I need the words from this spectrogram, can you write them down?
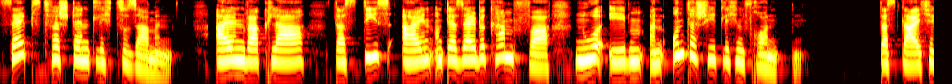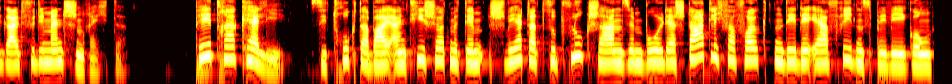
selbstverständlich zusammen. Allen war klar, dass dies ein und derselbe Kampf war, nur eben an unterschiedlichen Fronten. Das gleiche galt für die Menschenrechte. Petra Kelly, Sie trug dabei ein T-Shirt mit dem Schwerter zu Pflugschaden-Symbol der staatlich verfolgten DDR-Friedensbewegung,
